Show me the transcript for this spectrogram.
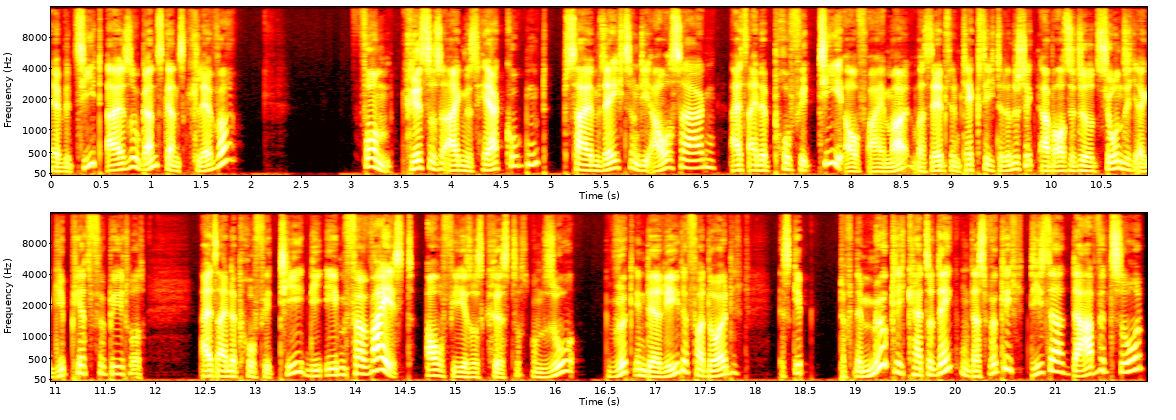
Er bezieht also ganz, ganz clever vom Christusereignis herguckend Psalm 16 und die Aussagen als eine Prophetie auf einmal, was selbst im Text nicht drin steckt, aber aus der Situation sich ergibt jetzt für Petrus, als eine Prophetie, die eben verweist auf Jesus Christus. Und so wird in der Rede verdeutlicht, es gibt doch eine Möglichkeit zu denken, dass wirklich dieser Davidssohn,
